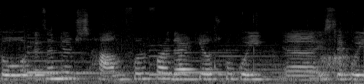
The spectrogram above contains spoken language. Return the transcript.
तो isn't it's harmful for that या उसको कोई इससे कोई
